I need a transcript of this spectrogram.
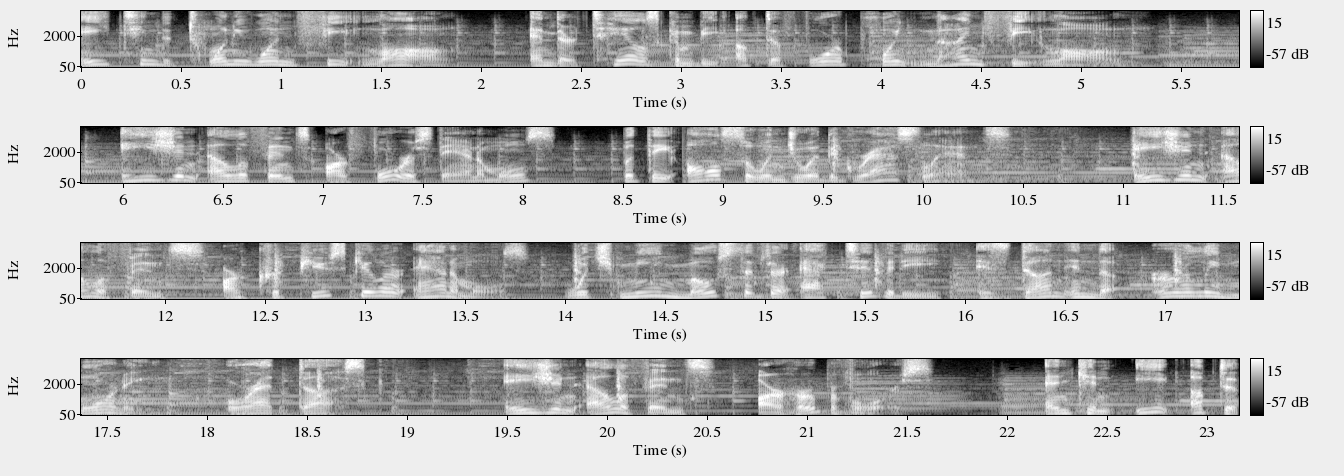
18 to 21 feet long, and their tails can be up to 4.9 feet long. Asian elephants are forest animals, but they also enjoy the grasslands. Asian elephants are crepuscular animals, which mean most of their activity is done in the early morning or at dusk. Asian elephants are herbivores and can eat up to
